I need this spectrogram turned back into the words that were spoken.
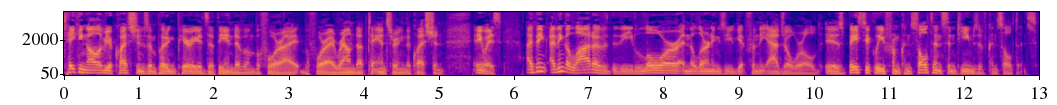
taking all of your questions and putting periods at the end of them before I before I round up to answering the question. Anyways, I think I think a lot of the lore and the learnings you get from the agile world is basically from consultants and teams of consultants.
